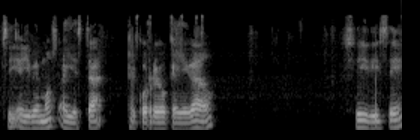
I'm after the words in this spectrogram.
Sí, ahí vemos, ahí está el correo que ha llegado. Sí, dice,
